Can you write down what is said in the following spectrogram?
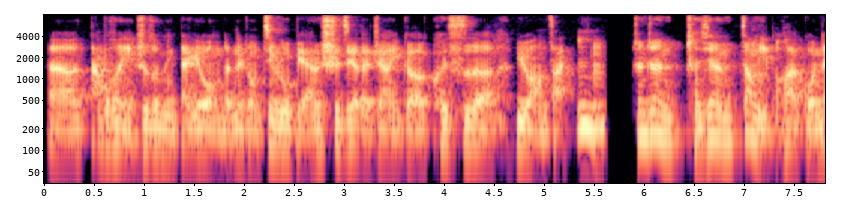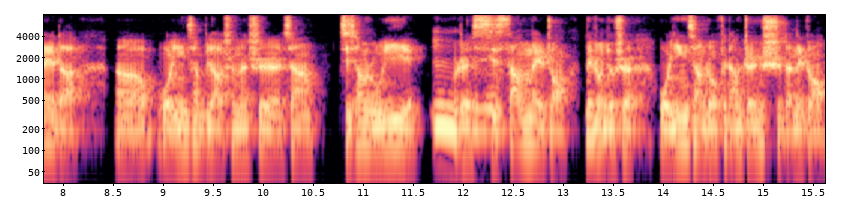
呃大部分影视作品带给我们的那种进入别人世界的这样一个窥私的欲望在。嗯真正呈现葬礼的话，国内的呃，我印象比较深的是像。吉祥如意，嗯或者喜丧那种，那种就是我印象中非常真实的那种，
